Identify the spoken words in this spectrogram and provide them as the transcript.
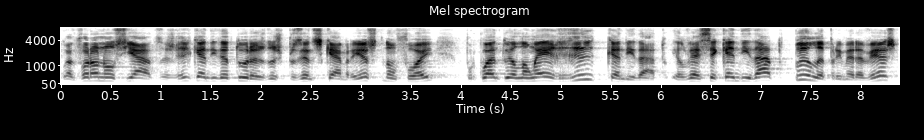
quando foram anunciados as recandidaturas dos presidentes de Câmara, este não foi, porquanto ele não é recandidato. Ele vai ser candidato pela primeira vez,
